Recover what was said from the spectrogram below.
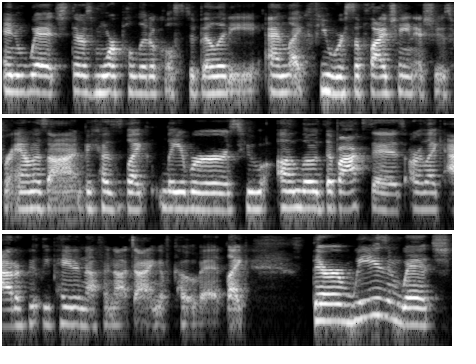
in which there's more political stability and like fewer supply chain issues for Amazon because like laborers who unload the boxes are like adequately paid enough and not dying of COVID. Like there are ways in which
